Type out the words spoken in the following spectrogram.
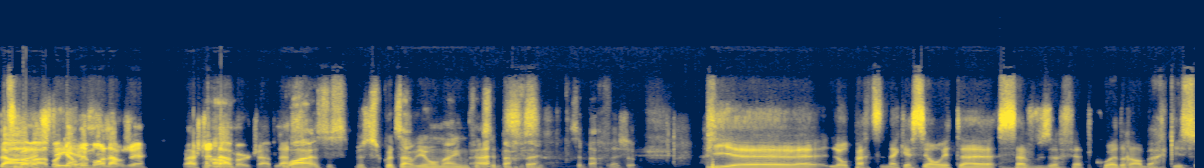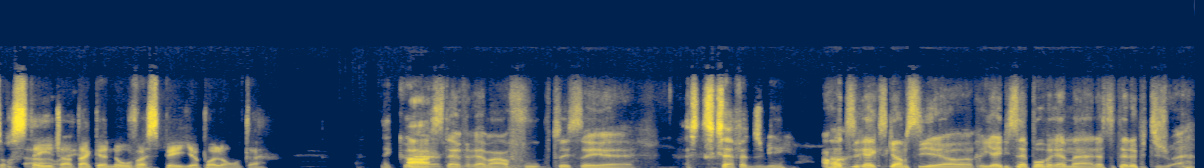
Non, vas ben, garder euh, mon argent. Acheter de Ah, la merch à la place. Ouais, c'est c'est quoi de ça revient au même? Hein? c'est parfait. C'est parfait. Ça. Puis euh, l'autre partie de ma question étant, euh, ça vous a fait quoi de rembarquer sur stage Ah, ouais. en tant que Nova Spé il n'y a pas longtemps? Écoute, Ah, euh, c'était vraiment fou. Tu sais, c'est. euh, c'est que ça a fait du bien? On Ah. dirait que c'est comme s'il ne réalisait pas vraiment. Là, c'était là, puis tu joues. Ah,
